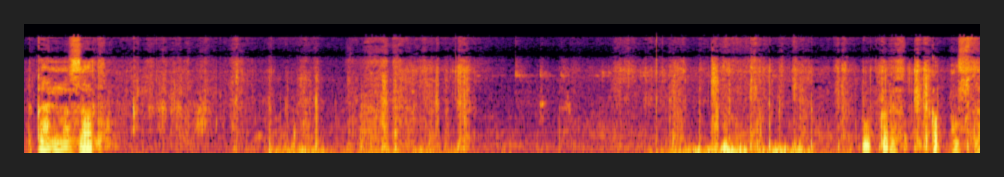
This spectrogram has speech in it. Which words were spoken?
Така назад. Тут капуста.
